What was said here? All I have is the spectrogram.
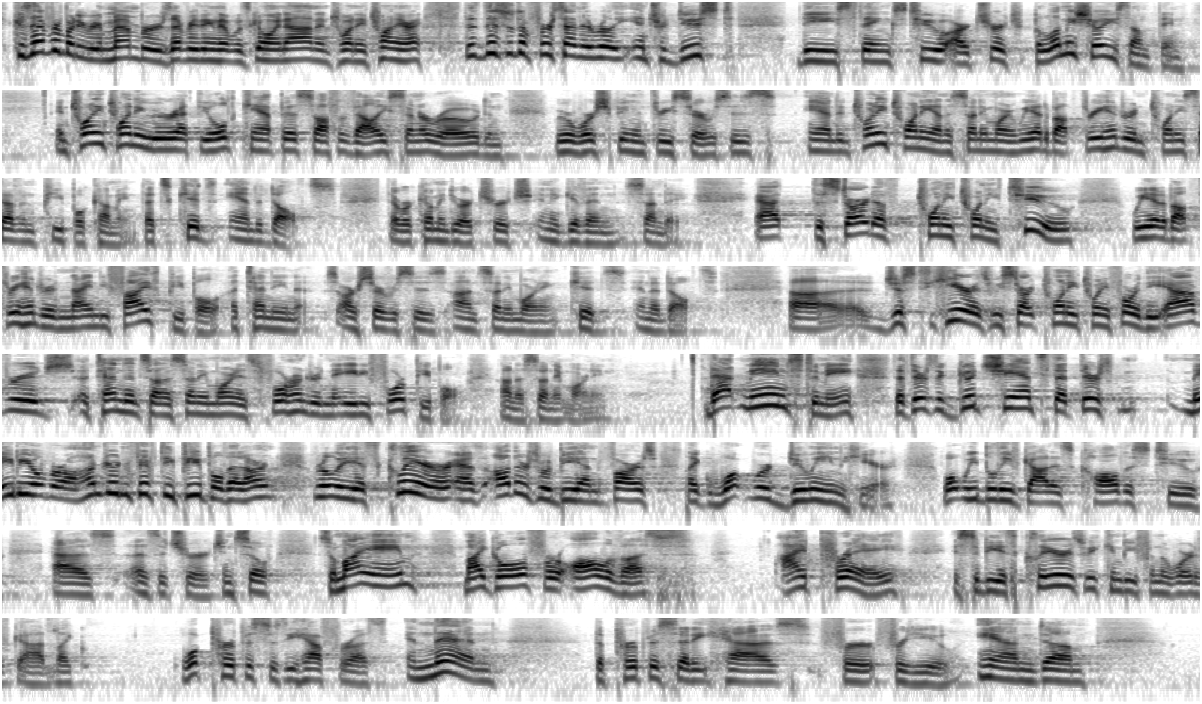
because everybody remembers everything that was going on in 2020, right? This was the first time they really introduced these things to our church. But let me show you something. In 2020, we were at the old campus off of Valley Center Road, and we were worshiping in three services. And in 2020, on a Sunday morning, we had about 327 people coming. That's kids and adults that were coming to our church in a given Sunday. At the start of 2022, we had about 395 people attending our services on Sunday morning, kids and adults. Uh, just here, as we start 2024, the average attendance on a Sunday morning is 484 people on a Sunday morning. That means to me that there's a good chance that there's maybe over 150 people that aren't really as clear as others would be as far as like what we're doing here, what we believe God has called us to as, as a church. And so, so my aim, my goal for all of us, I pray, is to be as clear as we can be from the Word of God. Like, what purpose does He have for us? And then the purpose that He has for, for you. And um,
